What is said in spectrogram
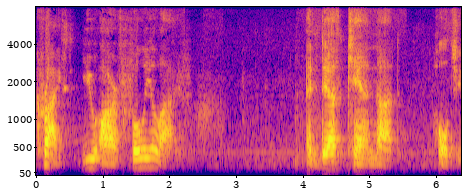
Christ, you are fully alive. And death cannot hold you.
